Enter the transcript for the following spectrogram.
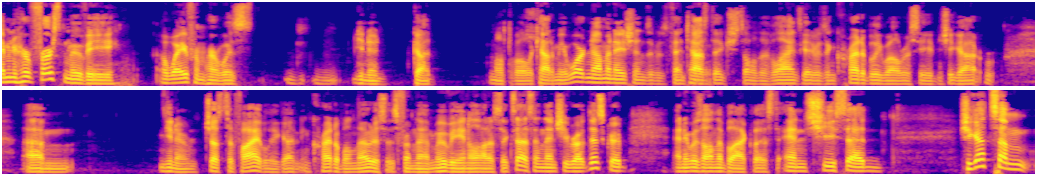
I mean her first movie away from her was you know got multiple Academy Award nominations. It was fantastic. She sold the Lionsgate. It was incredibly well received and she got um you know justifiably got incredible notices from that movie and a lot of success. And then she wrote this script and it was on the blacklist. And she said she got some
